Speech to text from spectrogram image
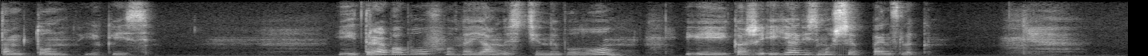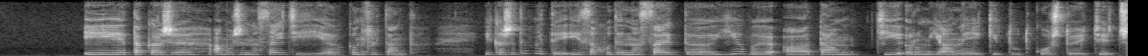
там тон якийсь. Їй треба був, в наявності не було. І каже, і я візьму ще пензлик. І та каже, а може на сайті є консультант. І каже, давайте, і заходить на сайт е, Єви, а там ті рум'яни, які тут коштують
